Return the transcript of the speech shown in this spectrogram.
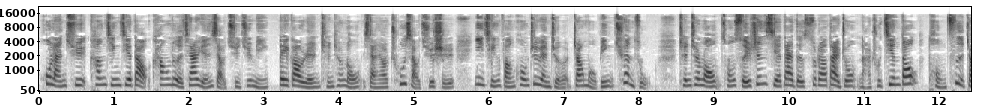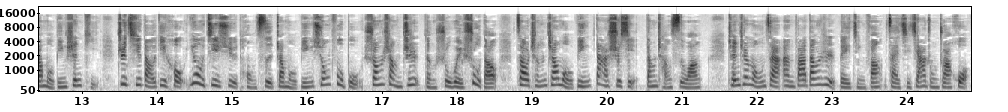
呼兰区康金街道康乐家园小区居民被告人陈成龙想要出小区时，疫情防控志愿者张某兵劝阻。陈成龙从随身携带的塑料袋中拿出尖刀，捅刺张某兵身体，致其倒地后，又继续捅刺张某兵胸腹部、双上肢等数位数刀，造成称。张某兵大失血，当场死亡。陈成龙在案发当日被警方在其家中抓获。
